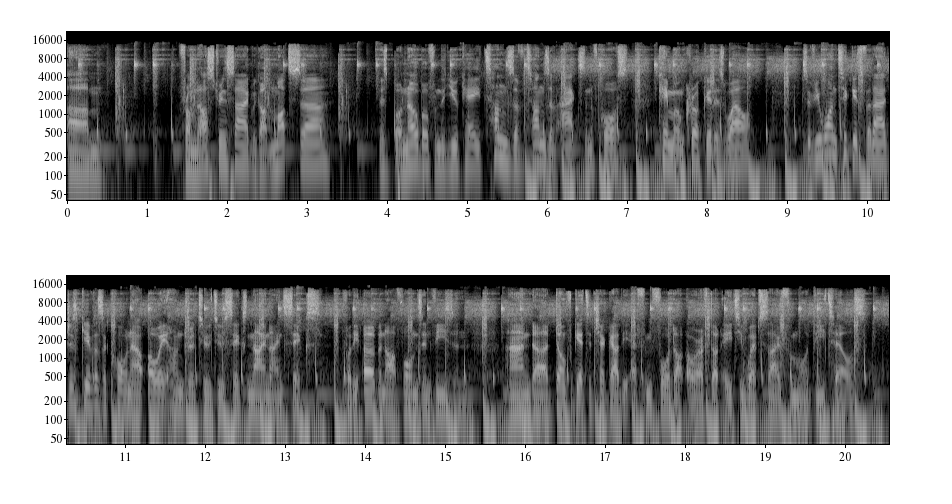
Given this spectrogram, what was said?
Um, from the Austrian side, we got Mozza, there's Bonobo from the UK, tons of tons of acts, and of course, Camo and Krooked as well. So if you want tickets for that, just give us a call now 0800 226 996 for the Urban Art Forms in Wiesen. And uh, don't forget to check out the fm4.orf.at website for more details.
